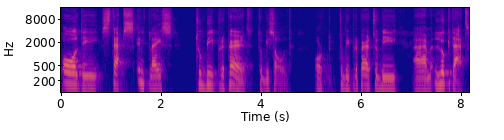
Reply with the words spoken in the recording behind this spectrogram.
all the steps in place to be prepared to be sold or to be prepared to be um, looked at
